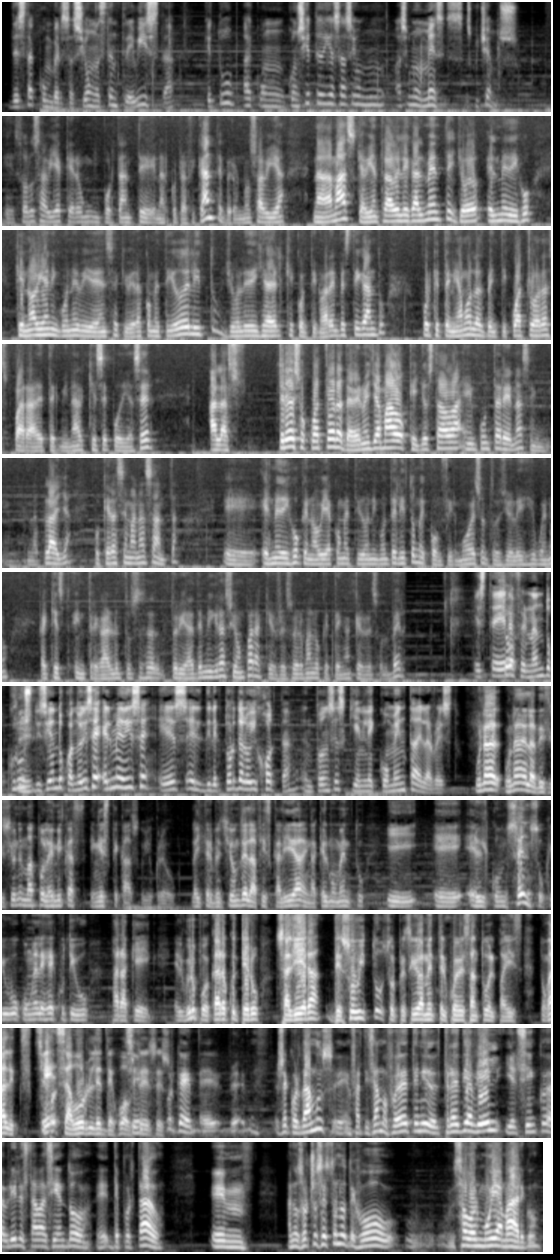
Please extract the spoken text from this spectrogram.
de esta conversación, esta entrevista que tuvo ah, con, siete días hace, un, unos meses. Escuchemos. Eh, solo sabía que era un importante narcotraficante, pero no sabía nada más, que había entrado ilegalmente. Yo, él me dijo que no había ninguna evidencia que hubiera cometido delito. Yo le dije a él que continuara investigando porque teníamos las 24 horas para determinar qué se podía hacer. A las tres o cuatro horas de haberme llamado que yo estaba en Punta Arenas, en, en la playa, porque era Semana Santa, eh, él me dijo que no había cometido ningún delito, me confirmó eso, entonces yo le dije, bueno, hay que entregarlo entonces a las autoridades de migración para que resuelvan lo que tengan que resolver. Este era Fernando Cruz diciendo, cuando dice, él me dice, es el director del OIJ, entonces quien le comenta del arresto. Una, una de las decisiones más polémicas en este caso, yo creo, la intervención de la Fiscalía en aquel momento y eh, el consenso que hubo con el Ejecutivo para que el grupo de Cara Quintero saliera de súbito, sorpresivamente, el jueves santo del país. Don Alex, ¿qué sabor les dejó a ustedes eso? Porque eh, recordamos, eh, enfatizamos, fue detenido el 3 de abril y el 5 de abril estaba siendo eh, deportado. Em, a nosotros esto nos dejó un sabor muy amargo,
